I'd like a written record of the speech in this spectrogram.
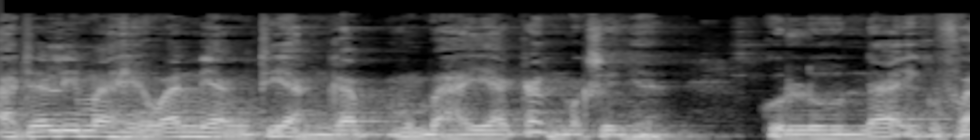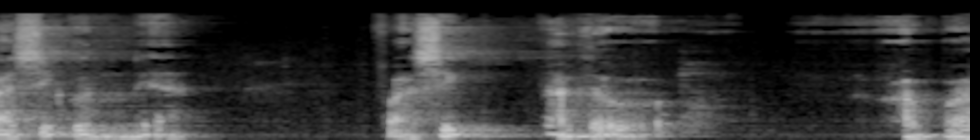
Ada lima hewan yang dianggap membahayakan maksudnya. Kuluna iku fasikun ya. Fasik atau apa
